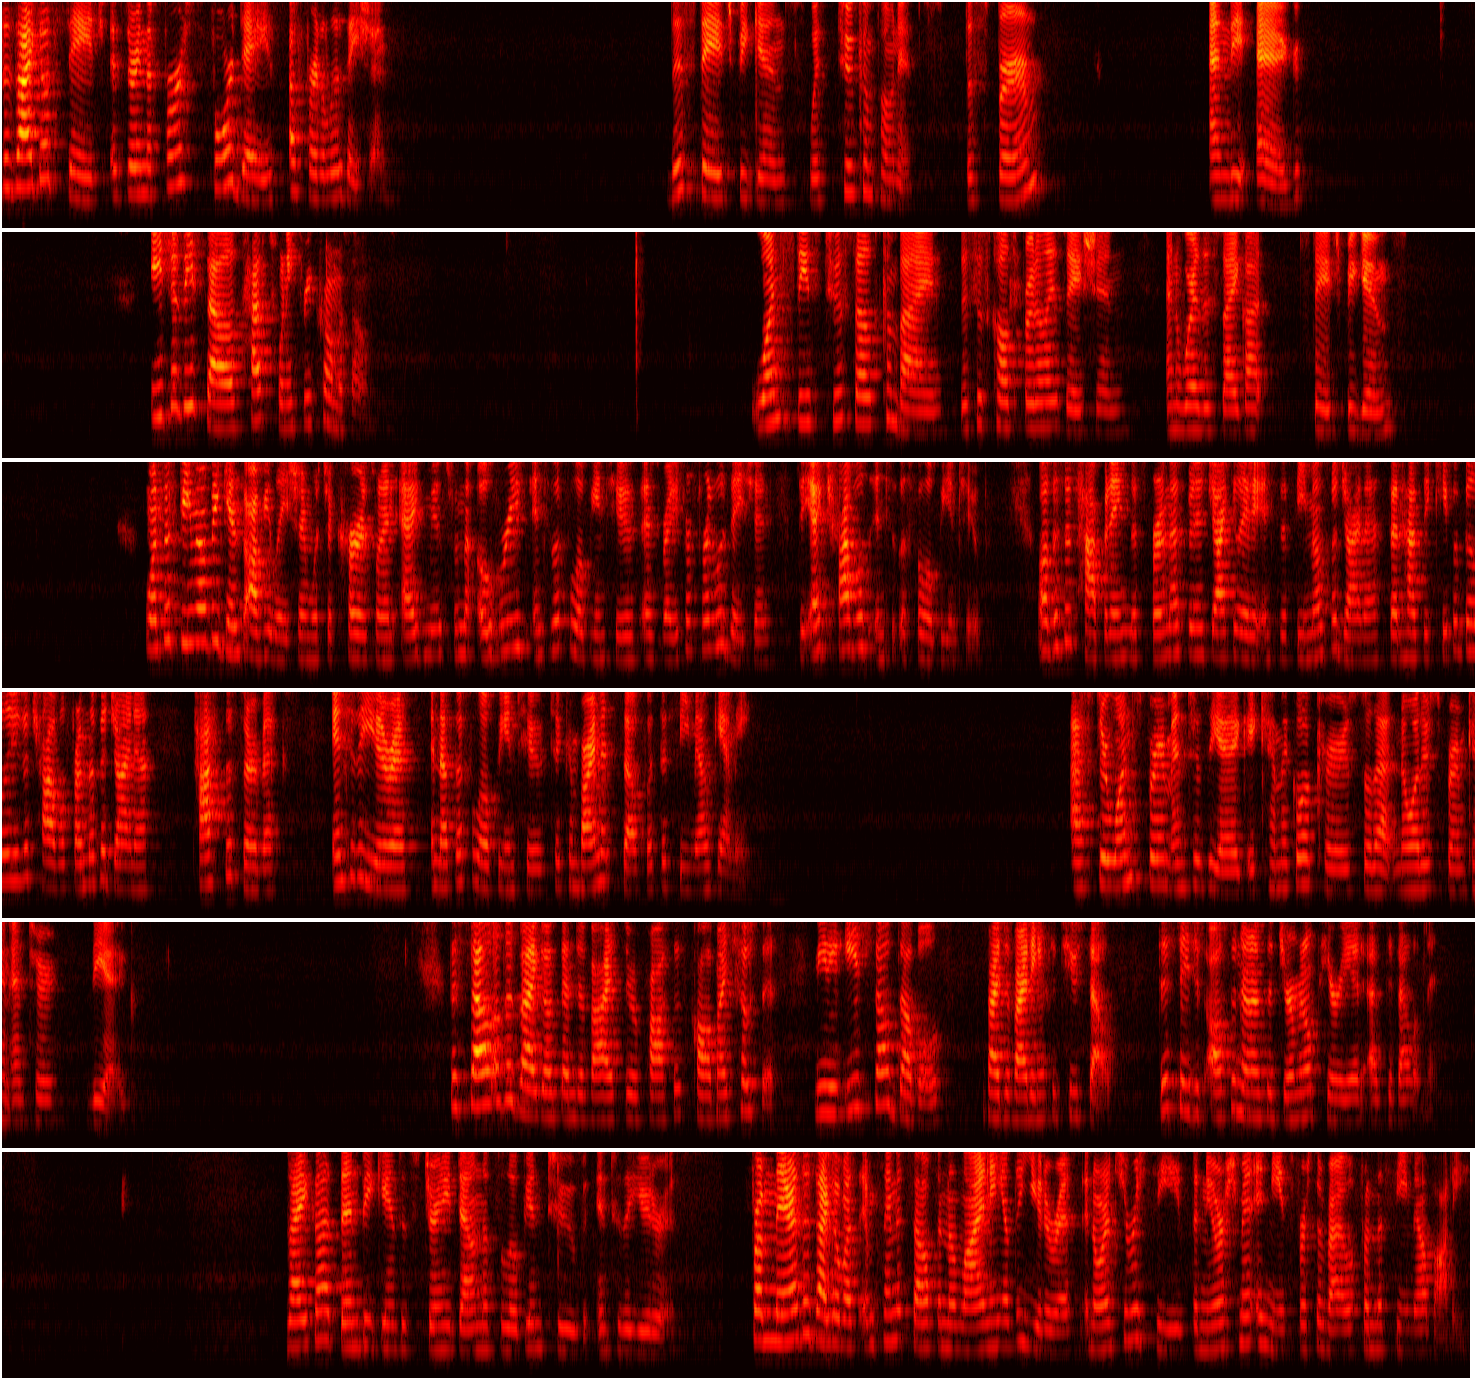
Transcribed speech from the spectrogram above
The zygote stage is during the first four days of fertilization. This stage begins with two components, the sperm and the egg. Each of these cells has 23 chromosomes. Once these two cells combine, this is called fertilization and where the zygote stage begins. Once a female begins ovulation, which occurs when an egg moves from the ovaries into the fallopian tubes and is ready for fertilization, the egg travels into the fallopian tube. While this is happening, the sperm that has been ejaculated into the female's vagina then has the capability to travel from the vagina, past the cervix, into the uterus, and up the fallopian tube to combine itself with the female gamete. After one sperm enters the egg, a chemical occurs so that no other sperm can enter the egg. The cell of the zygote then divides through a process called mitosis, meaning each cell doubles by dividing into two cells. This stage is also known as the germinal period of development. Zygote then begins its journey down the fallopian tube into the uterus. From there, the zygote must implant itself in the lining of the uterus in order to receive the nourishment it needs for survival from the female body.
